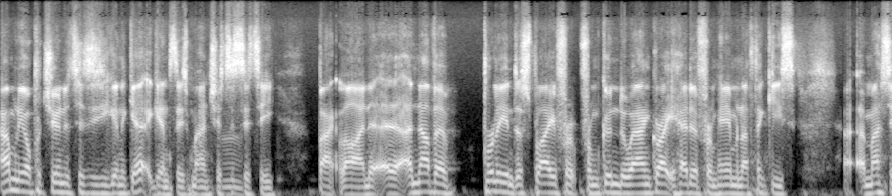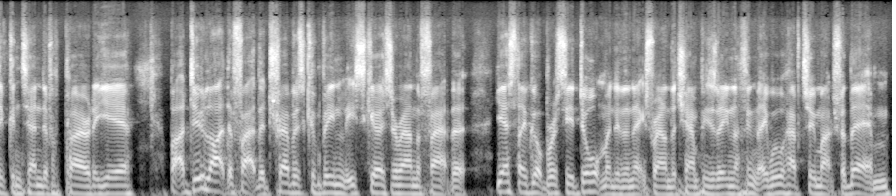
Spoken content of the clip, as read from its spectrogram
how many opportunities is he going to get against this Manchester City back line? Another brilliant display from, from Gundogan, great header from him, and I think he's a massive contender for Player of the Year. But I do like the fact that Trevor's conveniently skirted around the fact that yes, they've got Borussia Dortmund in the next round of the Champions League, and I think they will have too much for them.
